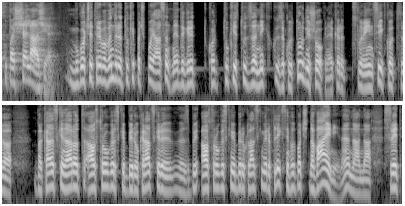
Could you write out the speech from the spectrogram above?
skupaj še lažje. Mogoče je treba vendar tukaj pač pojasniti, ne, da gre tukaj tudi za, nek, za kulturni šok, ne, ker Slovenci kot uh, balkanski narod avstro-ogrske birokratske, z avstro-ogrskimi birokratskimi refleksijami pa pač navajeni ne, na, na svet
